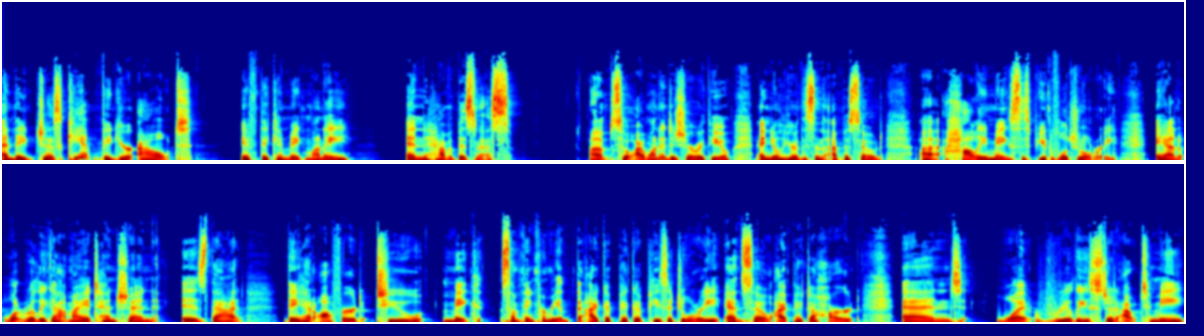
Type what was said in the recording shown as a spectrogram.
and they just can't figure out if they can make money and have a business. Um, so I wanted to share with you, and you'll hear this in the episode. Uh, Holly makes this beautiful jewelry, and what really got my attention is that they had offered to make something for me that I could pick a piece of jewelry. And so I picked a heart. And what really stood out to me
